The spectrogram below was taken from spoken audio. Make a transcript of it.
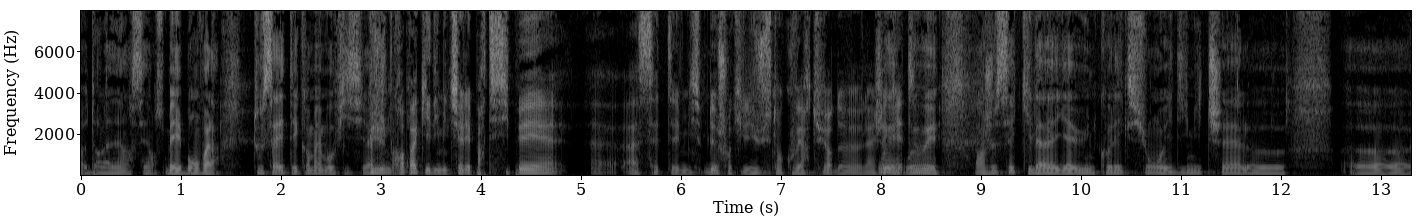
euh, dans la dernière séance. Mais bon, voilà, tout ça était quand même officiel. Puis je ne crois pas qu'Eddie Mitchell ait participé euh, à cette émission. Je crois qu'il est juste en couverture de la jaquette. oui, oui. Alors je sais qu'il y a eu une collection Eddie Mitchell euh, euh,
